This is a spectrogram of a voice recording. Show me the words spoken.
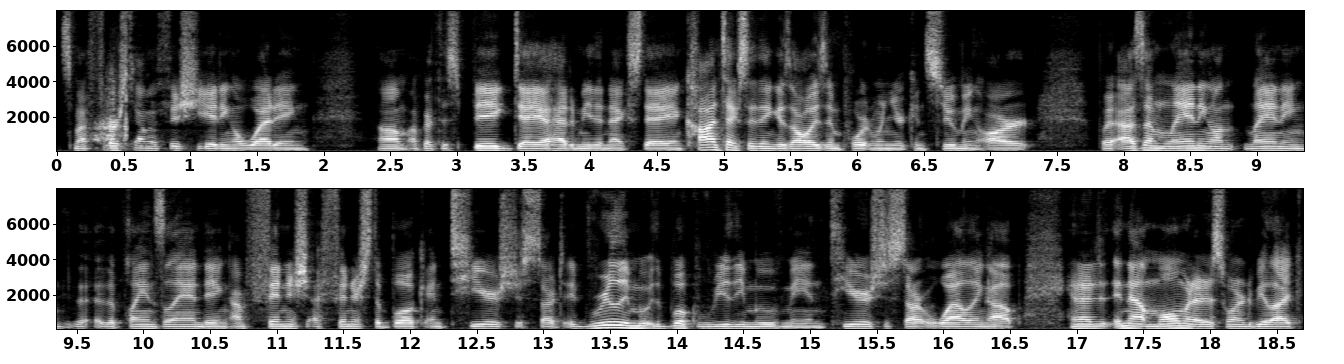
It's my first time officiating a wedding. Um, I've got this big day ahead of me the next day, and context I think is always important when you're consuming art. But as I'm landing on landing, the, the plane's landing. I'm finished. I finished the book, and tears just start. It really moved. The book really moved me, and tears just start welling up. And I, in that moment, I just wanted to be like,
